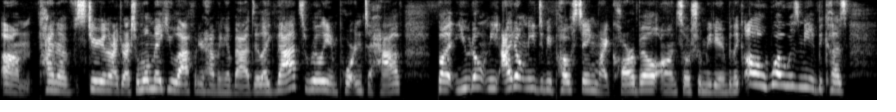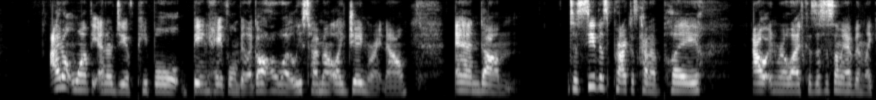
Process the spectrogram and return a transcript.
um, kind of steer you in the right direction, will make you laugh when you're having a bad day. Like, that's really important to have. But you don't need, I don't need to be posting my car bill on social media and be like, oh, woe is me, because I don't want the energy of people being hateful and be like, oh, well, at least I'm not like Jaden right now. And um, to see this practice kind of play out in real life because this is something I've been like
